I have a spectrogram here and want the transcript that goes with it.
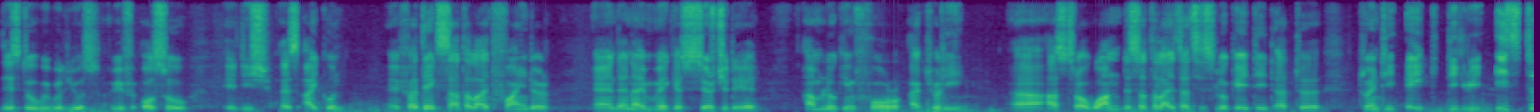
These two we will use with also a dish as icon. If I take Satellite Finder and then I make a search there, I'm looking for actually uh, Astra 1, the satellite that is located at uh, 28 degree east.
